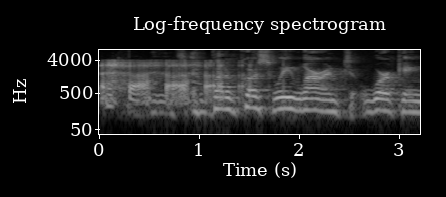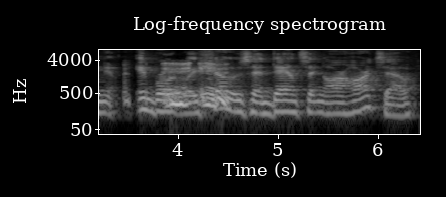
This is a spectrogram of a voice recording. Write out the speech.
but of course, we weren't working in Broadway shows and dancing our hearts out,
